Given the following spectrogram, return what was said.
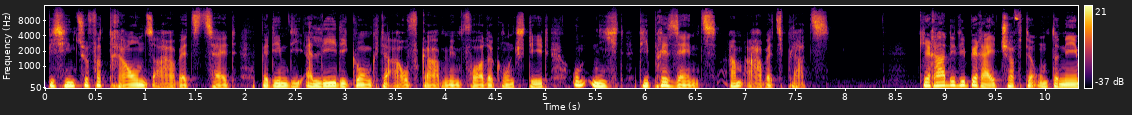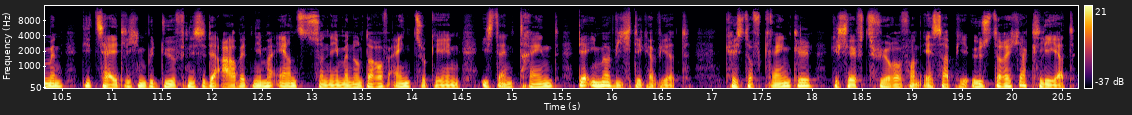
bis hin zur Vertrauensarbeitszeit, bei dem die Erledigung der Aufgaben im Vordergrund steht und nicht die Präsenz am Arbeitsplatz. Gerade die Bereitschaft der Unternehmen, die zeitlichen Bedürfnisse der Arbeitnehmer ernst zu nehmen und darauf einzugehen, ist ein Trend, der immer wichtiger wird. Christoph Kränkel, Geschäftsführer von SAP Österreich, erklärt,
